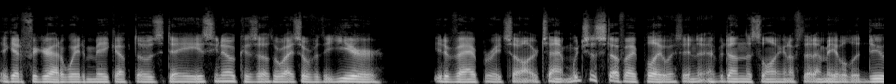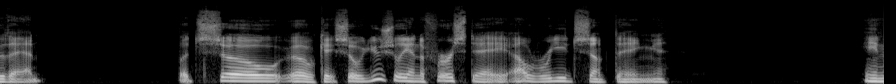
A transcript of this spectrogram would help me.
I got to figure out a way to make up those days, you know, because otherwise over the year, it evaporates all the time, which is stuff I play with. And I've done this long enough that I'm able to do that. But so, okay, so usually on the first day, I'll read something in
